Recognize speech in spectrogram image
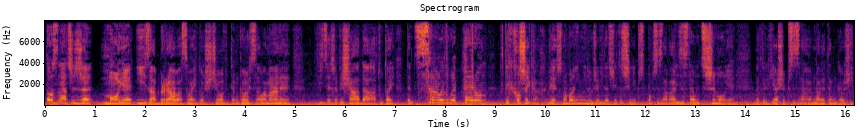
To znaczy, że moje i zabrała, słuchaj, gościowi, ten gość załamany, widzę, że wysiada, a tutaj ten cały w ogóle peron w tych koszykach, wiesz, no bo inni ludzie widocznie też się nie przy- poprzyznawali, zostały trzy moje, do których ja się przyznałem, no ale ten gość,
